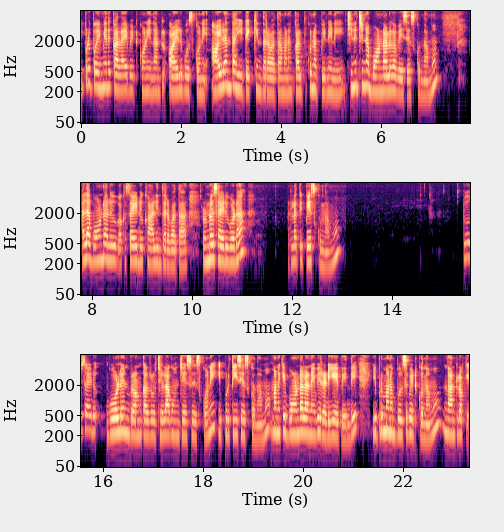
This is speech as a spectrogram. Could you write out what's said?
ఇప్పుడు పొయ్యి మీద కళాయి పెట్టుకొని దాంట్లో ఆయిల్ పోసుకొని ఆయిల్ అంతా హీట్ ఎక్కిన తర్వాత మనం కలుపుకున్న పిండిని చిన్న చిన్న బోండాలుగా వేసేసుకుందాము. అలా బోండాలు ఒక సైడు కాలిన తర్వాత రెండో సైడ్ కూడా అట్లా తిప్పేసుకుందాము. Two side golden brown colour వచ్చేలాగా ఉంచేసేసుకొని ఇప్పుడు తీసేసుకుందాము. మనకి బోండాలు అనేవి రెడీ అయిపోయింది. ఇప్పుడు మనం పులుసు పెట్టుకుందాము. దాంట్లోకి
